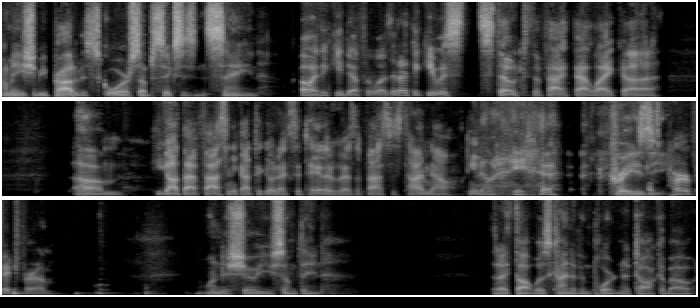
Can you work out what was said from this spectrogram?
I mean, he should be proud of his score. Sub six is insane. Oh, I think he definitely was, and I think he was stoked the fact that like, uh, um, he got that fast and he got to go next to Taylor, who has the fastest time now. You know what I mean? Crazy. That's perfect for him. I wanted to show you something that I thought was kind of important to talk about.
